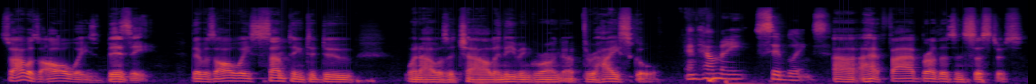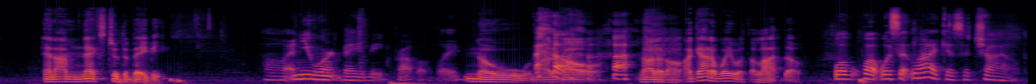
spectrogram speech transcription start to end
So I was always busy. There was always something to do when I was a child, and even growing up through high school. And how many siblings? Uh, I have five brothers and sisters, and I'm next to the baby. Oh, and you weren't babied, probably. No, not at all. not at all. I got away with a lot though. Well, what was it like as a child?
